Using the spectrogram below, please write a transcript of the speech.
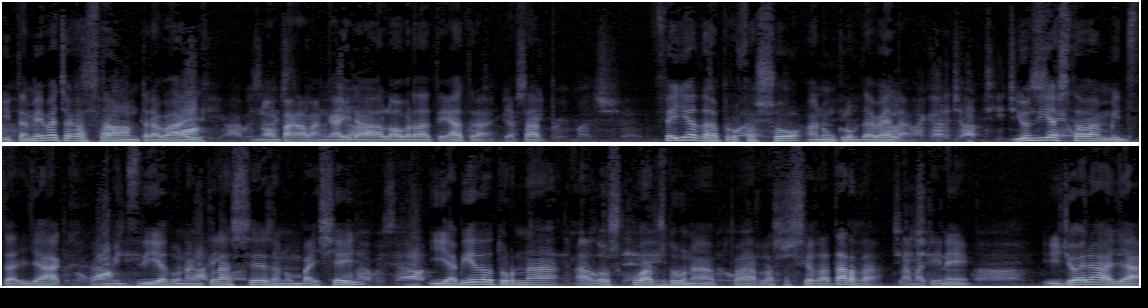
I també vaig agafar un treball, no em pagaven gaire, a l'obra de teatre, ja sap, Feia de professor en un club de vela i un dia estava enmig del llac, a migdia donant classes en un vaixell i havia de tornar a dos quarts d'una per la sessió de tarda, la matiner. I jo era allà,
